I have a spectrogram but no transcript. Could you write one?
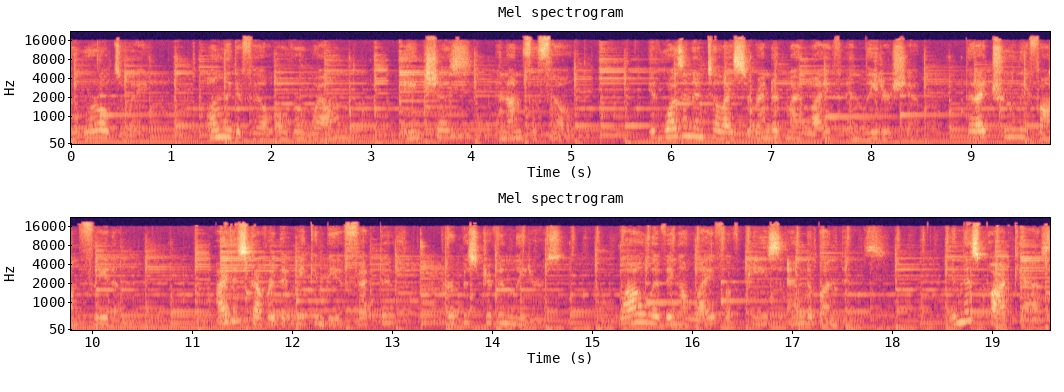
the world's way, only to feel overwhelmed, anxious, and unfulfilled. It wasn't until I surrendered my life and leadership that I truly found freedom. I discovered that we can be effective, purpose driven leaders while living a life of peace and abundance. In this podcast,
